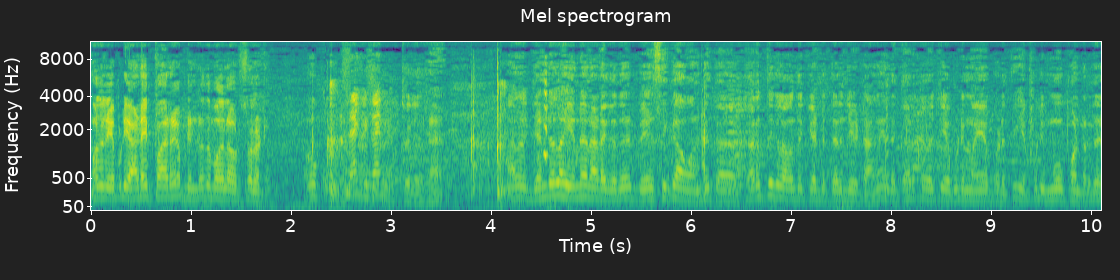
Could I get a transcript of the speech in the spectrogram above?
முதல்ல எப்படி அடைப்பாரு அப்படின்றத முதல்ல அவர் சொல்லட்டும். சொல்லிடுறேன். அது ஜென்ரலாக என்ன நடக்குது? பேசிக்காக வந்து க கருத்துக்களை வந்து கேட்டு தெரிஞ்சுக்கிட்டாங்க. இந்த கருத்தை வச்சு எப்படி மையப்படுத்தி எப்படி மூவ் பண்ணுறது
